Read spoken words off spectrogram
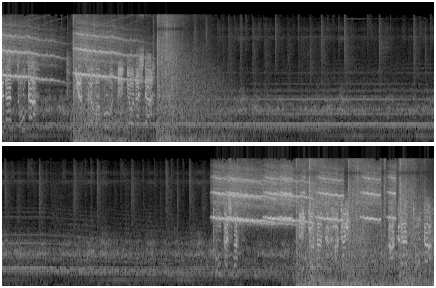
爆弾投下。奴らはもう燃料なしだ。投下します。燃料タンク破壊。爆弾投下。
